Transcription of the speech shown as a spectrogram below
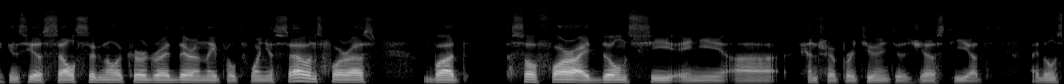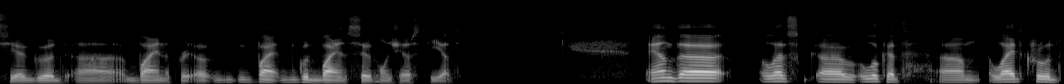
you can see a sell signal occurred right there on April 27th for us, but so far I don't see any uh, entry opportunities just yet. I don't see a good uh, buying, uh, buy, good buying signal just yet. And uh, let's uh, look at um, light crude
